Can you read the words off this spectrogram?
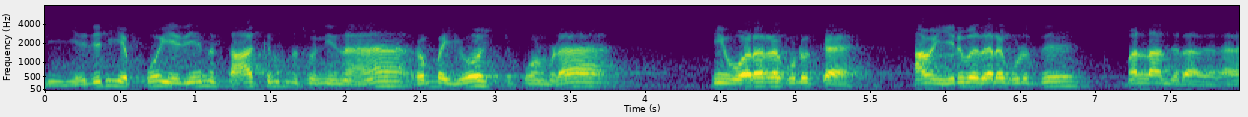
நீ எதிரிய போய் எதையும் தாக்கணும்னு சொன்னீங்கன்னா ரொம்ப யோசிச்சு போகணும்டா நீ ஒரரை கொடுக்க. அவன் இருபது கொடுத்து மல்லாந்துடாதடா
